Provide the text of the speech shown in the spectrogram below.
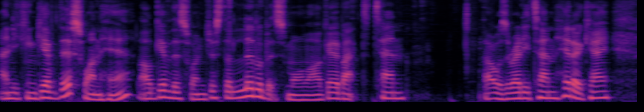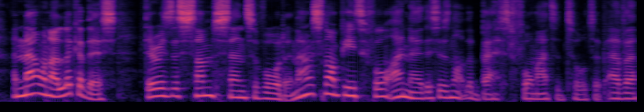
and you can give this one here. I'll give this one just a little bit smaller. I'll go back to 10. That was already 10, hit OK. And now when I look at this, there is some sense of order. Now it's not beautiful. I know this is not the best formatted tooltip ever,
